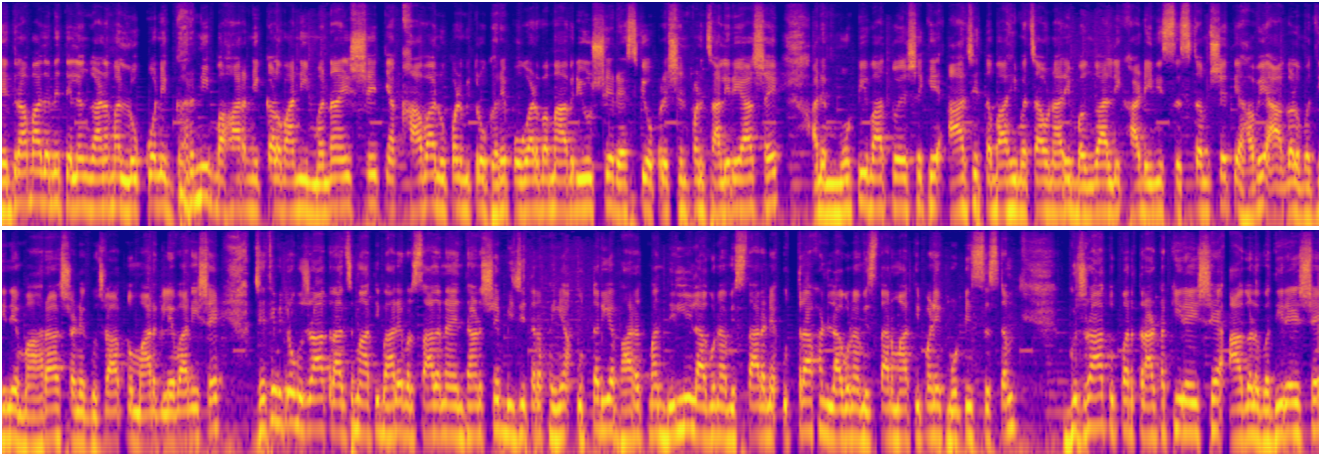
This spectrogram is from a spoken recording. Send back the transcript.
હૈદરાબાદ અને તેલંગાણામાં લોકોને ઘરની બહાર નીકળવાની મનાઈ છે. ત્યાં ખાવાનું પણ મિત્રો ઘરે પોગાડવામાં આવી રહ્યું છે. રેસ્ક્યુ ઓપરેશન પણ ચાલી રહ્યા છે. અને મોટી વાત તો એ છે કે આ જે તબાહી મચાવનારી બંગાળની ખાડીની સિસ્ટમ છે. તે હવે આગળ વધીને મહારાષ્ટ્ર અને ગુજરાતનો માર્ગ લેવાની છે. જેથી મિત્રો ગુજરાત રાજ્યમાં અતિભારે વરસાદના એંધાણ છે. બીજી તરફ અહીંયા ઉત્તરીય ભારતમાં દિલ્હી લાગુના વિસ્તાર અને ઉત્તરાખંડ લાગુના વિસ્તારમાંથી પણ એક મોટી સિસ્ટમ ગુજરાત ઉપર ત્રાટકી રહી છે, આગળ વધી રહી છે.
